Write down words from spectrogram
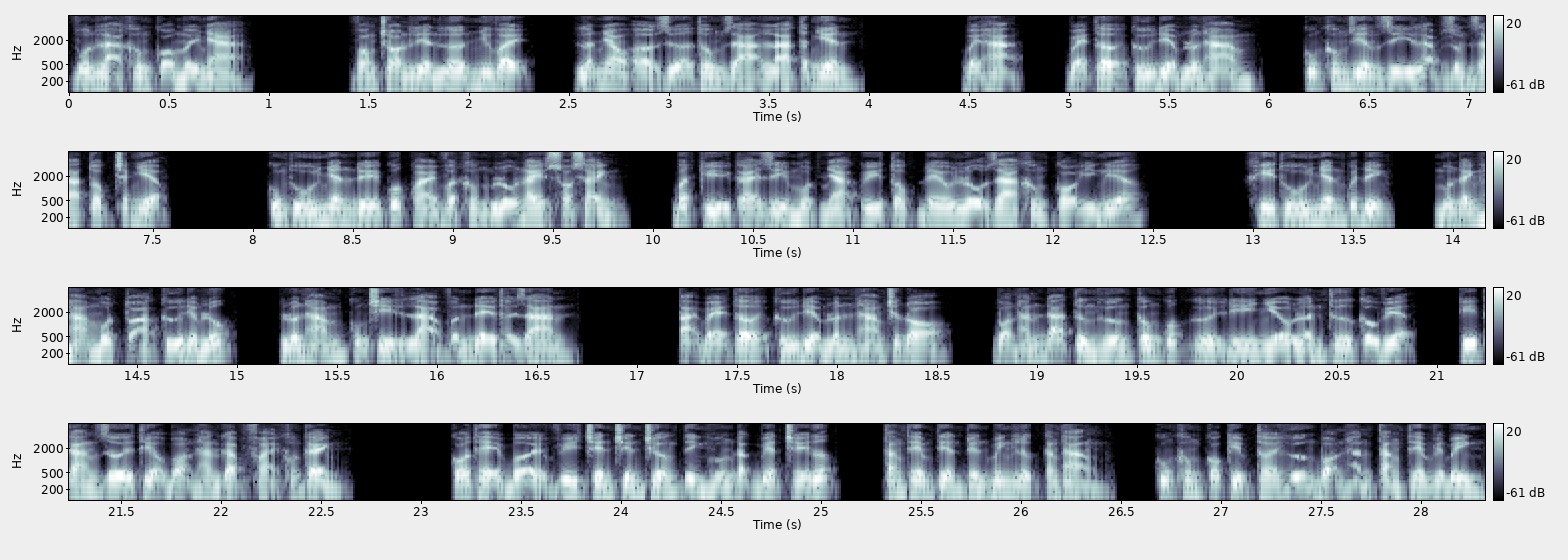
vốn là không có mấy nhà vòng tròn liền lớn như vậy, lẫn nhau ở giữa thông gia là tất nhiên. Bệ hạ, bệ tờ cứ điểm luân hãm, cũng không riêng gì lạp dồn gia tộc trách nhiệm. Cùng thú nhân đế quốc quái vật khổng lồ này so sánh, bất kỳ cái gì một nhà quý tộc đều lộ ra không có ý nghĩa. Khi thú nhân quyết định muốn đánh hạ một tòa cứ điểm lúc, luân hãm cũng chỉ là vấn đề thời gian. Tại bệ tờ cứ điểm luân hãm trước đó, bọn hắn đã từng hướng công quốc gửi đi nhiều lần thư cầu viện, kỹ càng giới thiệu bọn hắn gặp phải khốn cảnh. Có thể bởi vì trên chiến trường tình huống đặc biệt chế ước, tăng thêm tiền tuyến binh lực căng thẳng, cũng không có kịp thời hướng bọn hắn tăng thêm viện binh.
